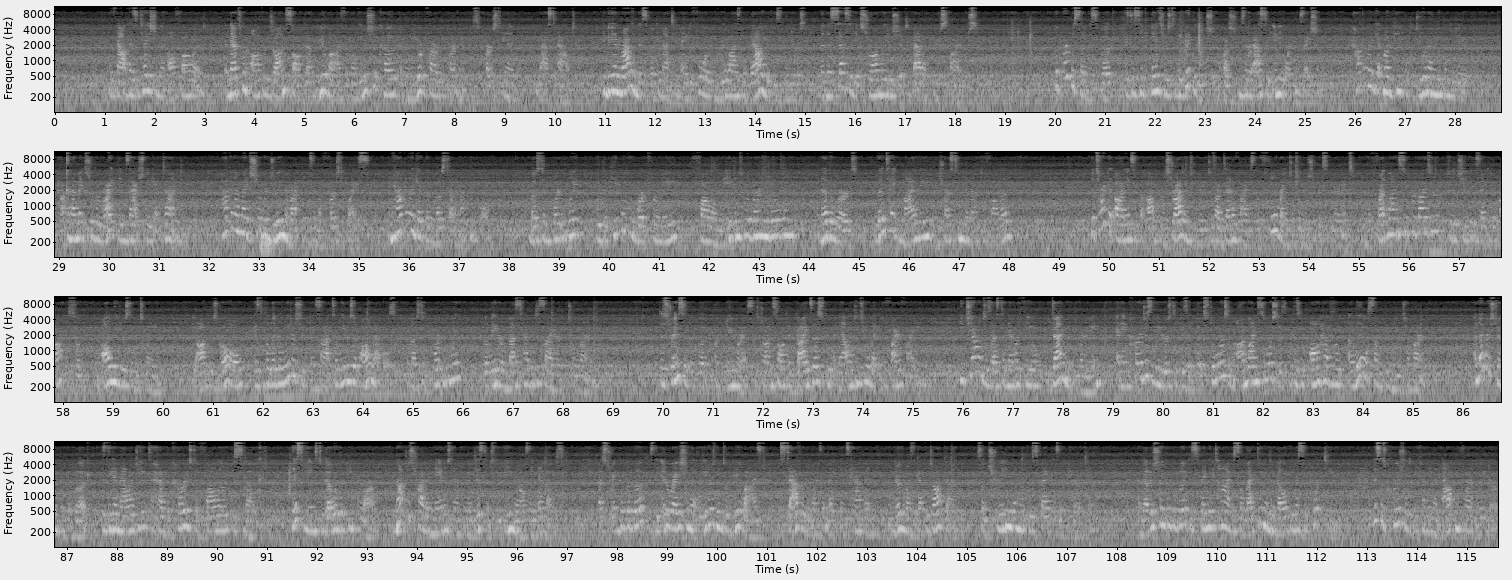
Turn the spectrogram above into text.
Without hesitation, they all followed. And that's when author John Salka realized that the leadership code of the New York Fire Department was first in, last out. He began writing this book in 1984 when he realized the value of his leaders and the necessity of strong leadership to battle fierce fires. The purpose of this book is to seek answers to the big leadership questions that are asked in any organization. How can I get my people to do what I need them to do? How can I make sure the right things actually get done? How can I make sure we're doing the right things in the first place? And how can I get the most out of my people? Most importantly, would the people who work for me follow me into a burning building? In other words, will they take my lead and trust me enough to follow? The target audience that the author is striving to reach is identified as the full range of leadership experience, from the frontline supervisor to the chief executive officer and all leaders in between. The author's goal is to deliver leadership insight to leaders at all levels, but most importantly, the leader must have the desire to learn. The strengths of the book are numerous as John Salka guides us through analogies related to firefighting. He challenges us to never feel done with learning and encourages leaders to visit bookstores and online sources because we all have a little something new to learn. Another strength of the book is the analogy to have the courage to follow the smoke. This means to go where the people are, not just try to manage them from a distance through emails and memos. A strength of the book is the iteration that leaders need to realize staff are the ones that make things happen, and they're the ones that get the job done. So treating them with respect is imperative. Another strength of the book is spending time selecting and developing a support team. This is crucial to becoming an out-in-front leader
